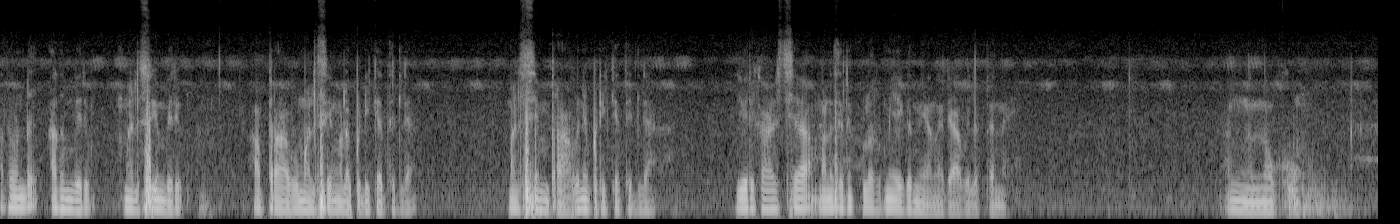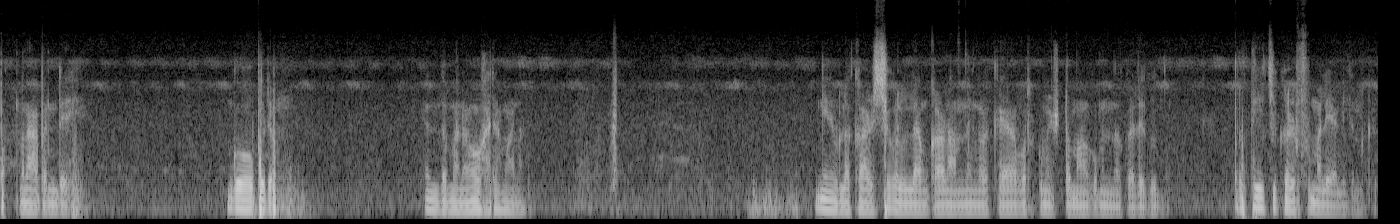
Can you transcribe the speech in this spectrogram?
അതുകൊണ്ട് അതും വരും മത്സ്യം വരും. ആ പ്രാവ് മത്സ്യങ്ങളെ പിടിക്കത്തില്ല. മത്സ്യം പ്രാവിനെ പിടിക്കത്തില്ല. ഈ ഒരു കാഴ്ച മനസ്സിന് കുളിർമയേകുന്നതാണ് രാവിലെ തന്നെ. അങ്ങ് നോക്കൂ പത്മനാഭന്റെ ഗോപുരം എന്ത് മനോഹരമാണ്. ഇങ്ങനെയുള്ള കാഴ്ചകളെല്ലാം കാണാൻ നിങ്ങൾക്ക് ഏവർക്കും ഇഷ്ടമാകുമെന്ന് കരുതുന്നു. പ്രത്യേകിച്ച് ഗൾഫ് മലയാളികൾക്ക്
